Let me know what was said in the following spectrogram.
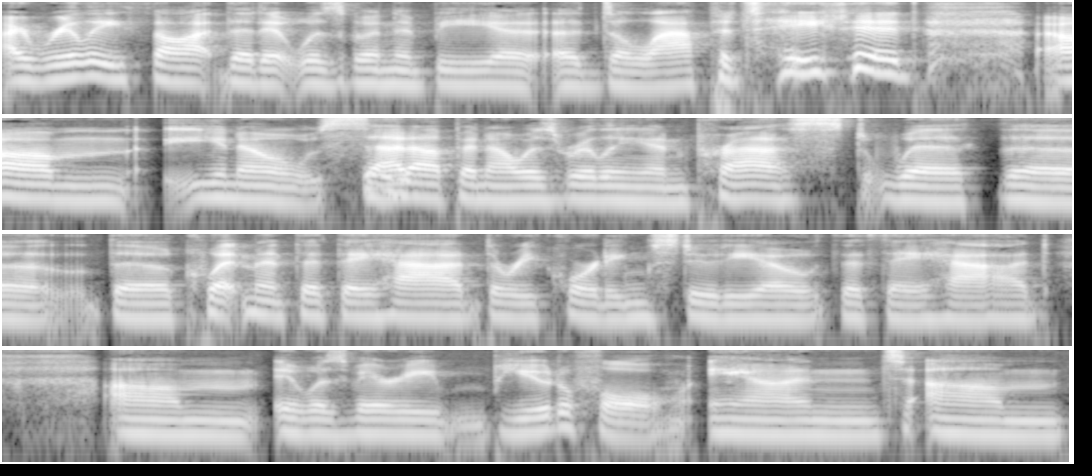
I really thought that it was going to be a, a dilapidated, um, you know, setup, and I was really impressed with the the equipment that they had, the recording studio that they had. Um, it was very beautiful and. Um,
